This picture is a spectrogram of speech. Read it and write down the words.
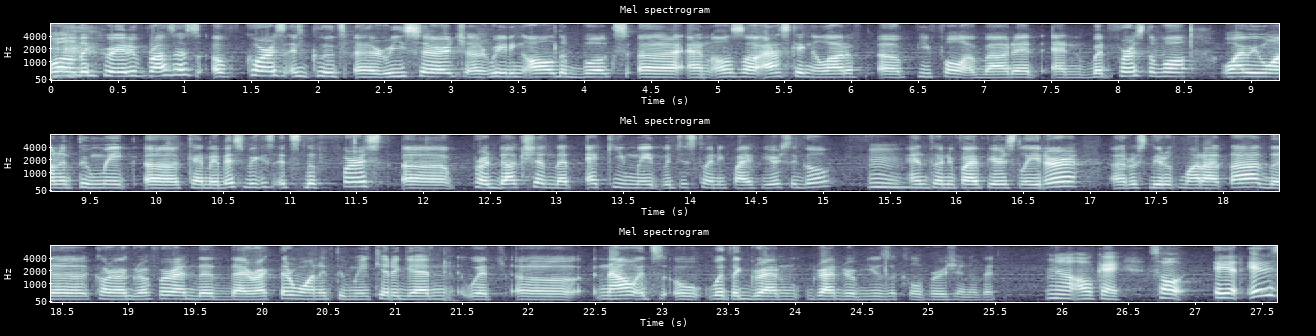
well, the creative process, of course, includes uh, research, uh, reading all the books, uh, and also asking a lot of uh, people about it. And but first of all, why we wanted to make uh, Ken Dedes because it's the first uh, production that Eki made, which is 25 years ago. And 25 years later, uh, Rusdi Rukmarata, the choreographer and the director, wanted to make it again with uh, now it's uh, with a grand grander musical version of it. No, okay. So it, it is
